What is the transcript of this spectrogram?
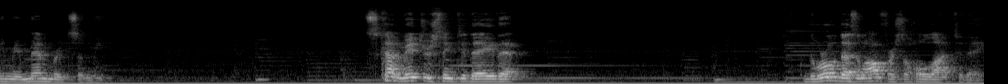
in remembrance of me. It's kind of interesting today that the world doesn't offer us a whole lot today.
